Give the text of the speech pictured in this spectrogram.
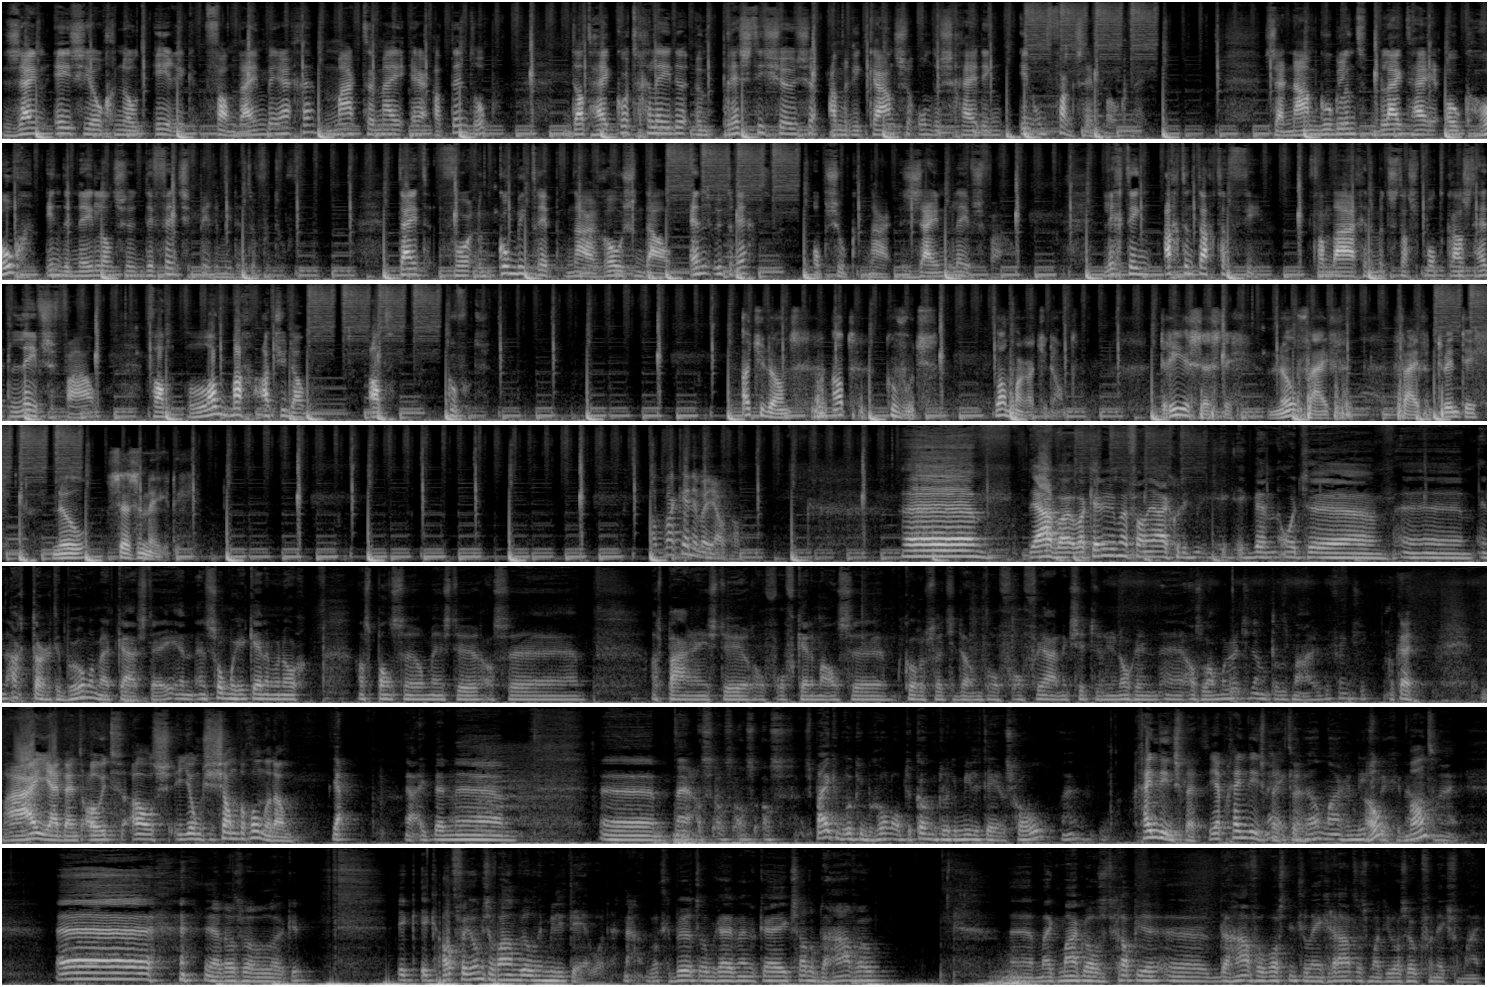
Zijn ECO-genoot Erik van Wijnbergen maakte mij er attent op dat hij kort geleden een prestigieuze Amerikaanse onderscheiding in ontvangst heeft mogen nemen. Zijn naam googlend blijkt hij ook hoog in de Nederlandse defensiepyramide te vertoeven. Tijd voor een combitrip naar Roosendaal en Utrecht op zoek naar zijn levensverhaal. Lichting 88.4. Vandaag in de Mutstas podcast het levensverhaal van landmachtadjudant Ad Koevoets. Adjudant Ad Koevoets, landmachtadjudant. 63 05 25 096. Ad, waar kennen we jou van? Uh, ja, waar, waar kennen jullie me van? Ja, goed, ik, ik, ben ooit uh, uh, in 88 begonnen met KST. En, en sommigen kennen me nog als panzerinstructeur, als, uh, als of, of kennen me als uh, korpsadjudant. Of, of ja, en ik zit er nu nog in als landmaagadjudant. Dat is mijn huidige functie. Oké. Okay. Maar jij bent ooit als jong sergeant begonnen dan? Ja. Ja, ik ben nou ja, als, als, als, als spijkerbroekje begonnen op de Koninklijke Militaire School. Hè. Geen dienstplicht? Je hebt geen dienstplicht? Nee, ik heb helemaal geen dienstplicht oh, gedaan. want? Nee. Uh, ja, dat is wel een leuke. Ik, ik had van jongs af aan wilde militair worden. Nou, wat gebeurt er op een gegeven moment? Oké, okay, ik zat op de HAVO. Uh, maar ik maak wel eens het grapje. Uh, de HAVO was niet alleen gratis, maar die was ook voor niks voor mij.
